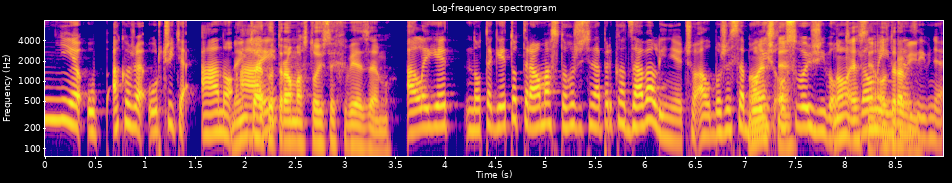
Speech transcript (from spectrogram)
nie, akože určite áno Není to aj, ako trauma z toho, že sa chvie zem. Ale je, no tak je to trauma z toho, že ti napríklad zavalí niečo, alebo že sa no bojíš no, o svoj život no, jasne, veľmi intenzívne.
